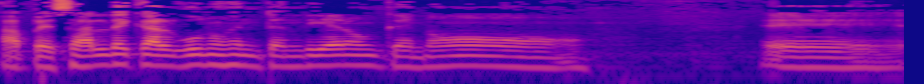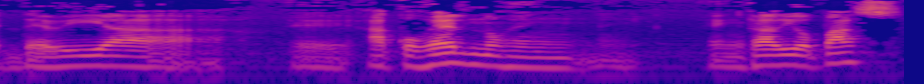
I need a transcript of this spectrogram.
a pesar de que algunos entendieron que no eh, debía acogernos en, en Radio Paz,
